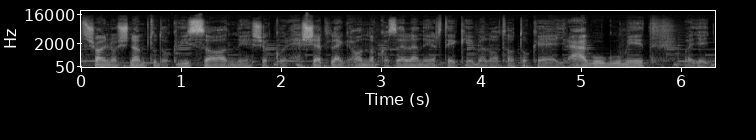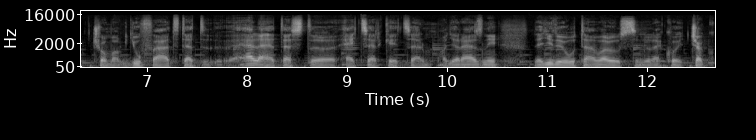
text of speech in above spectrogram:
sajnos nem tudok visszaadni, és akkor esetleg annak az ellenértékében adhatok-e egy rágógumét, vagy egy csomag gyufát, tehát el lehet ezt egyszer-kétszer magyarázni, de egy idő után valószínűleg, hogy csak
